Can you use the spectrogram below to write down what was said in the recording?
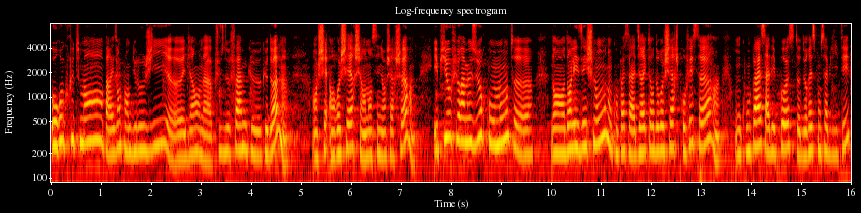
Au recrutement, par exemple en biologie, eh bien, on a plus de femmes que, d'hommes en, recherche et en enseignant-chercheur. Et puis au fur et à mesure qu'on monte dans, les échelons, donc on passe à directeur de recherche, professeur, on passe à des postes de responsabilité,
